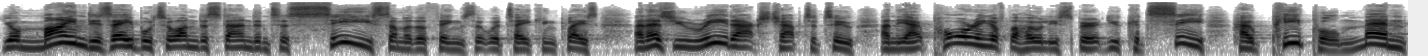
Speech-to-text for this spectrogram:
your mind is able to understand and to see some of the things that were taking place. And as you read Acts chapter 2 and the outpouring of the Holy Spirit, you could see how people men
